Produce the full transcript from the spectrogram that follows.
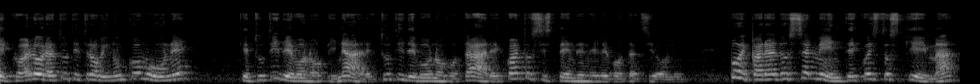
ecco allora tu ti trovi in un comune che tutti devono opinare tutti devono votare. Quanto si spende nelle votazioni? Poi paradossalmente questo schema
